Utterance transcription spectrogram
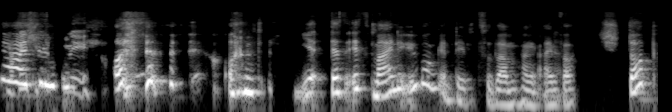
Ja, ich liebe mich. Und, und ja, das ist meine Übung in dem Zusammenhang einfach. Stopp.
